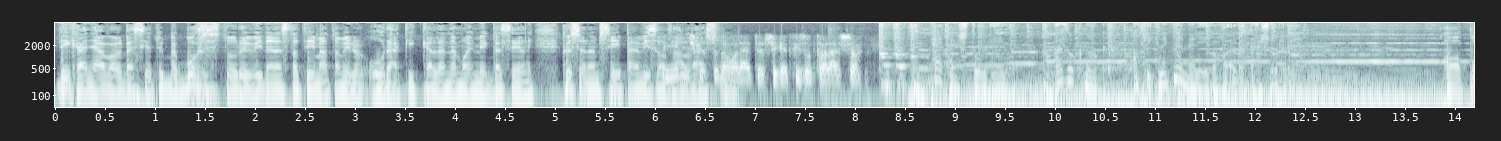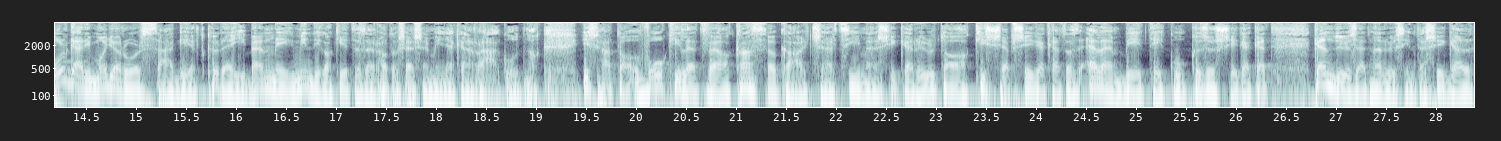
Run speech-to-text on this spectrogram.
dékányával beszéltük be borzasztó röviden ezt a témát, amiről órákig kellene majd még beszélni. Köszönöm szépen, viszont hallásra. köszönöm a lehetőséget, viszont hallásra. Hetes stúdió. Azoknak, akiknek nem elég a hallgatás öröme. A polgári Magyarországért köreiben még mindig a 2006-os eseményeken rágódnak. És hát a Vogue, illetve a Cancel Culture címen sikerült a kisebbségeket, az LMBTQ közösségeket kendőzetlen őszintességgel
